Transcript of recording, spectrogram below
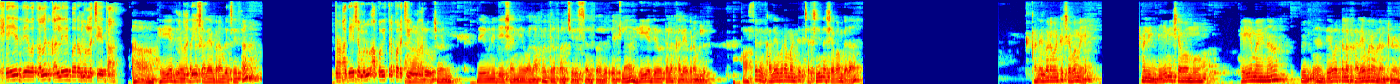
హేయ దేవతల కలేబరముల చేత. ఆ, హేయ దేవతల కలేబరముల చేత. నా దేశమును అపవిత్రపరిచి ఉన్నారు చూడండి. దేవుని దేశాన్ని వాళ్ళు అపవిత్రపరిచేది సల్ఫలు ఎట్లా? హేయ దేవతల కలేబరములు. ఆశ్చర్యం. కలేబరం అంటే చచ్చిన శవం కదా? కలేబరం అంటే శవమే. మళ్ళీ దేని శవము? హేయమైన దేవతల కలేబరములు అంటున్నాడు.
